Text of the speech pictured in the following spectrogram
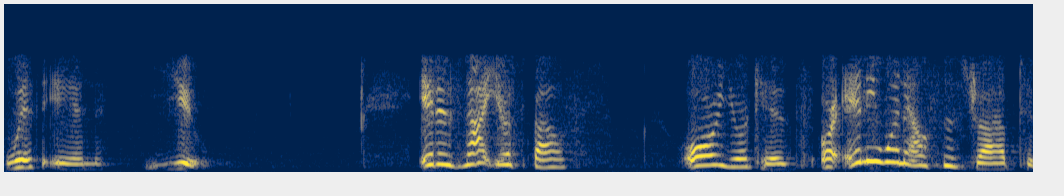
within you. It is not your spouse or your kids or anyone else's job to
